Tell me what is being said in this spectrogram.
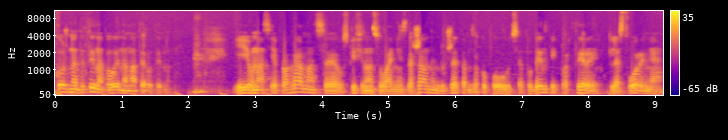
Кожна дитина повинна мати родину. І у нас є програма, це у співфінансуванні з державним бюджетом закуповуються будинки, квартири для створення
